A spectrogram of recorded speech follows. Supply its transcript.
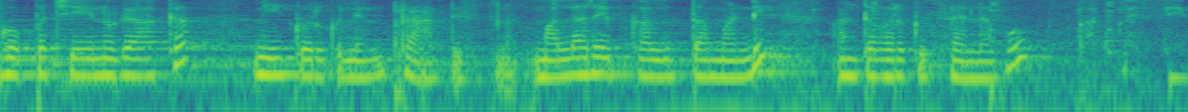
గొప్ప చేనుగాక మీ కొరకు నేను ప్రార్థిస్తున్నాను. మళ్ళా రేపు కలుద్దామండి. అంతవరకు సెలవు. గాడ్ బ్లెస్ యూ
